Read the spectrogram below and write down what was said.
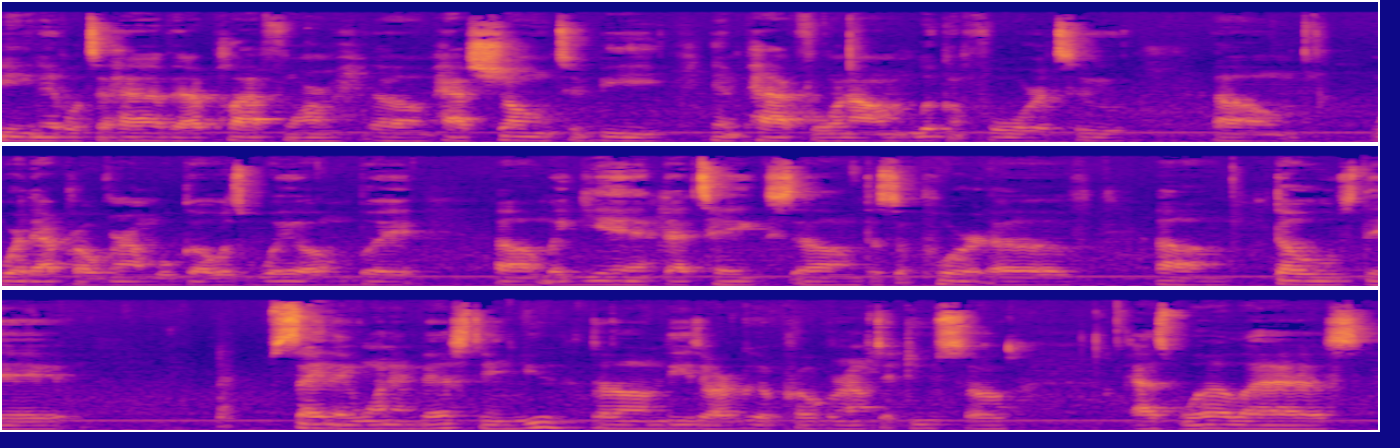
being able to have that platform um, has shown to be impactful, and I'm looking forward to um, where that program will go as well. But um, again, that takes um, the support of um, those that say they want to invest in youth. Um, these are good programs to do so as well as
